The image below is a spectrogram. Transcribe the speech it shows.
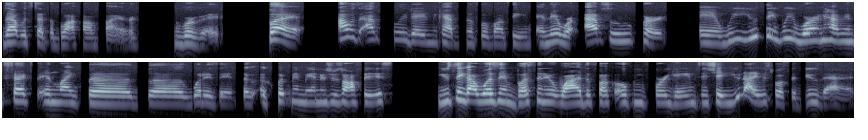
that would set the block on fire. We're good. But I was absolutely dating the captain of the football team, and there were absolute perks. And we, you think we weren't having sex in like the the what is it, the equipment manager's office? You think I wasn't busting it wide the fuck open before games and shit? You're not even supposed to do that.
